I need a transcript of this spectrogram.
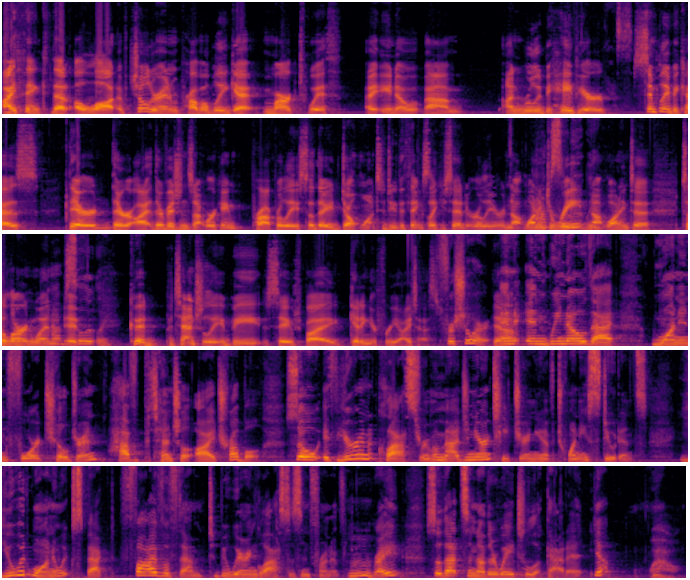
I think that a lot of children probably get marked with, uh, you know, um, unruly behavior simply because their their their vision's not working properly, so they don't want to do the things like you said earlier, not wanting to read, not wanting to to learn when Absolutely. it could potentially be saved by getting your free eye test. For sure. Yeah. And, and we know that one in four children have potential eye trouble. So if you're in a classroom, imagine you're a teacher and you have 20 students, you would want to expect five of them to be wearing glasses in front of you, hmm. right? So that's another way to look at it. Yep. Wow,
